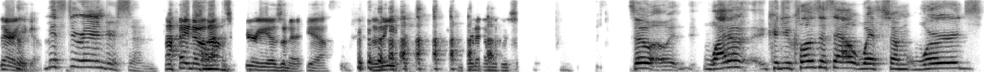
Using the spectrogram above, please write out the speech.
There you go. Mr. Anderson. I know that's scary, isn't it? Yeah. so uh, why don't could you close us out with some words,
